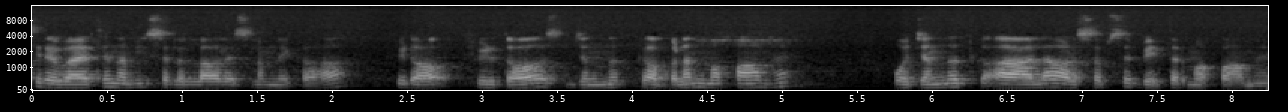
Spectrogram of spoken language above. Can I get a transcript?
سے روایت ہے نبی صلی اللہ علیہ وسلم نے کہا فردوس جنت کا بلند مقام ہے وہ جنت کا اعلیٰ اور سب سے بہتر مقام ہے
